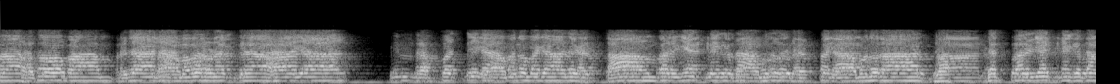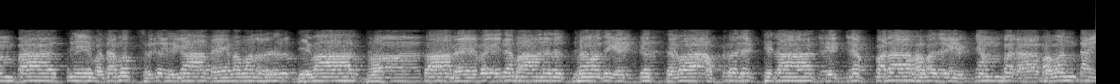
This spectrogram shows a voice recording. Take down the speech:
वाहतोपाम् प्रजानामवरुणग्राहाय इन्द्रः पत्न्यामनुमया जगत्ताम् पर्यग्निकृतामुदत्तयामनुरार्ध्वा यत्पर्यग्निकृतम् पात्रे मतमुत्सृजयामेव मनुरुद्धिमार्ध्वा तामेव यजमानरुध्नोति यज्ञस्य वा अप्रतिष्ठिता यज्ञः परा भवति यज्ञम् परा भवन्तः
